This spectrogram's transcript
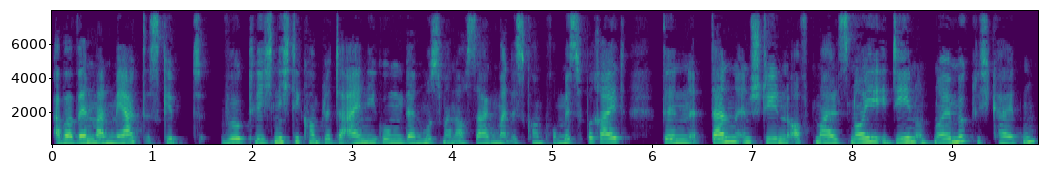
Aber wenn man merkt, es gibt wirklich nicht die komplette Einigung, dann muss man auch sagen, man ist kompromissbereit, denn dann entstehen oftmals neue Ideen und neue Möglichkeiten.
